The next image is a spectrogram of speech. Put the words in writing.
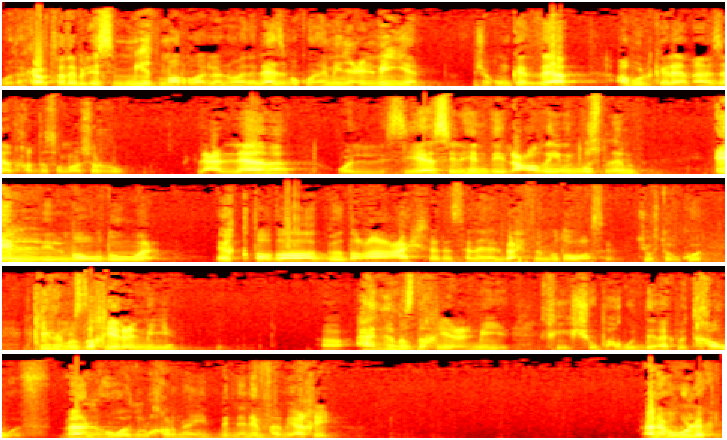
وذكرت هذا بالاسم 100 مرة لأنه هذا لازم أكون أمين علميا مش أكون كذاب. أبو الكلام آزاد قدس الله سره العلامة والسياسي الهندي العظيم المسلم اللي الموضوع اقتضى بضع عشرة سنة من البحث المتواصل. شفتوا؟ كيف المصداقية العلمية؟ آه. هذه المصداقية العلمية في شبهة قدامك بتخوف؟ من هو ذو القرنين؟ بدنا نفهم يا أخي. أنا بقول لك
